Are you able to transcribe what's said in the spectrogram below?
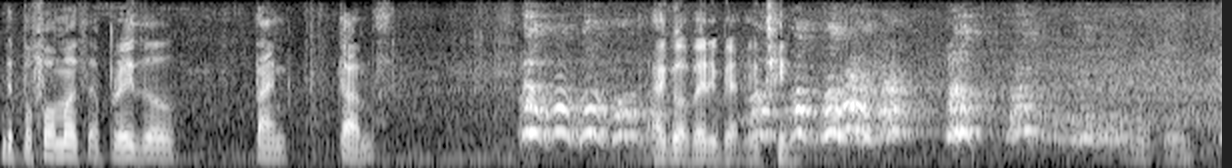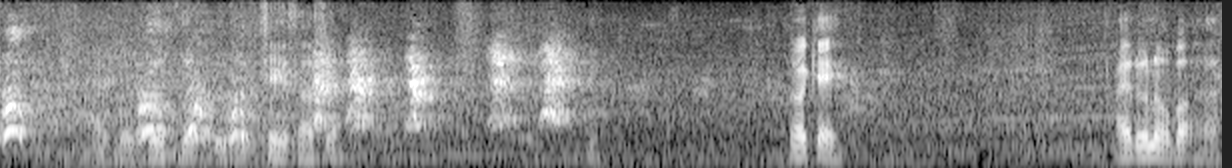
the performance appraisal time comes I got very bad rating okay. I hope those dogs not chase us okay. I don't know about her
